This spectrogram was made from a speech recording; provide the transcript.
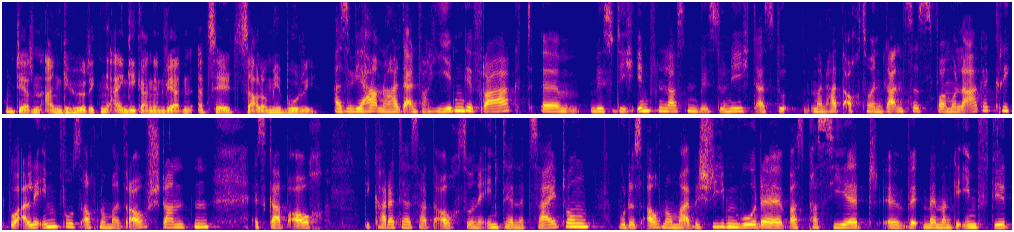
und deren Angehörigen eingegangen werden, erzählt Salome Buri. Also wir haben halt einfach jeden gefragt, ähm, willst du dich impfen lassen, willst du nicht? Also du, man hat auch so ein ganzes Formular gekriegt, wo alle Infos auch nochmal drauf standen. Es gab auch die Caritas hat auch so eine interne Zeitung, wo das auch nochmal beschrieben wurde, was passiert, äh, wenn man geimpft wird,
